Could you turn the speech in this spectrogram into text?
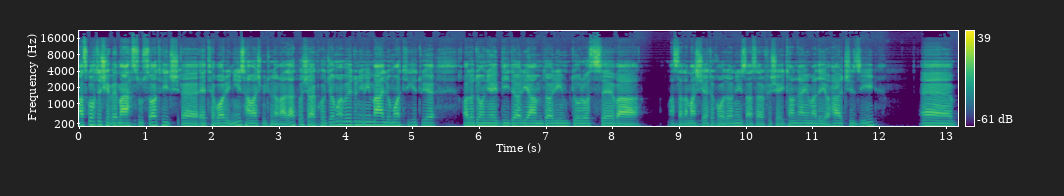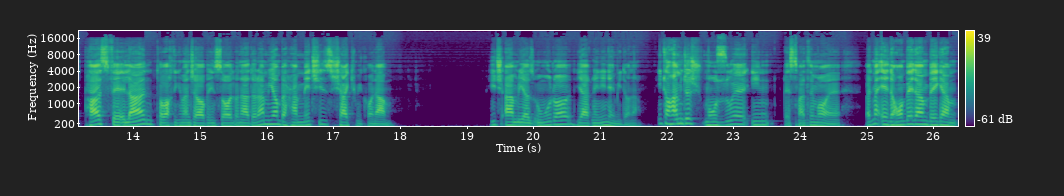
پس گفتش که به محسوسات هیچ اعتباری نیست همش می‌تونه غلط باشه. از کجا ما بدونیم این معلوماتی که توی حالا دنیای بیداری هم داریم درسته و مثلا مشیت خدا نیست از طرف شیطان نیومده یا هر چیزی. پس فعلا تا وقتی که من جواب این سوال رو ندارم میام به همه چیز شک می‌کنم. هیچ امری از امور را یقینی نمی‌دانم. این تا همینجاش موضوع این قسمت ماه. ولی من ادامه بدم بگم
